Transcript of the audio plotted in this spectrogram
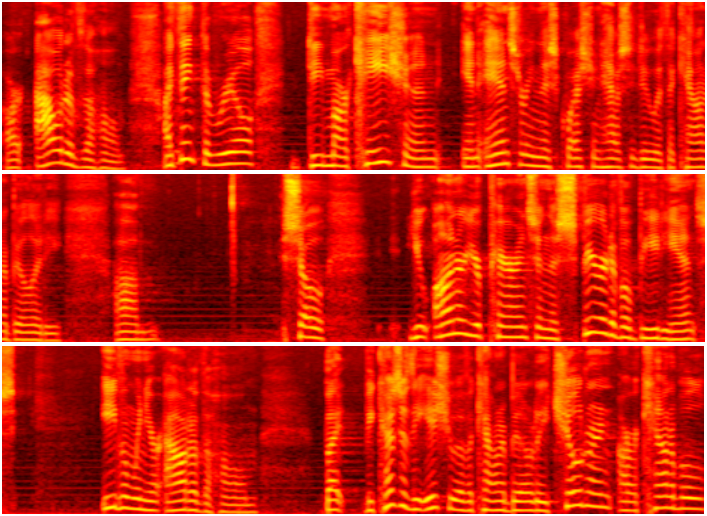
are out of the home? I think the real demarcation in answering this question has to do with accountability. Um, so you honor your parents in the spirit of obedience, even when you're out of the home. But because of the issue of accountability, children are accountable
